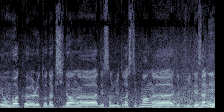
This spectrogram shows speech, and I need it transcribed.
et on voit que le taux d'accident a descendu drastiquement depuis des années.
